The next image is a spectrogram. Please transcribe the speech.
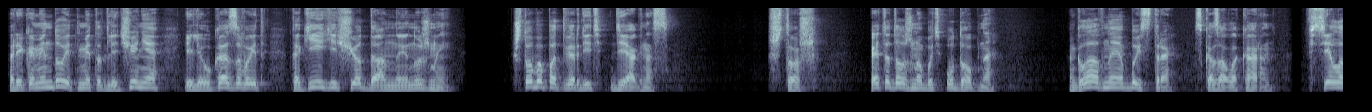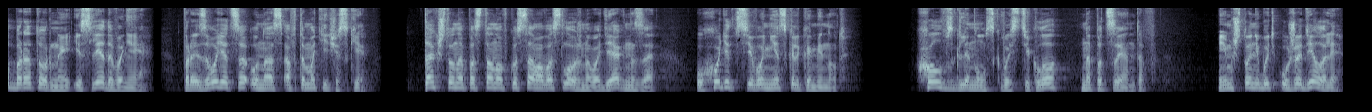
рекомендует метод лечения или указывает, какие еще данные нужны, чтобы подтвердить диагноз. Что ж, это должно быть удобно. «Главное, быстро», — сказала Карен. «Все лабораторные исследования производятся у нас автоматически, так что на постановку самого сложного диагноза уходит всего несколько минут». Холл взглянул сквозь стекло на пациентов. «Им что-нибудь уже делали?»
